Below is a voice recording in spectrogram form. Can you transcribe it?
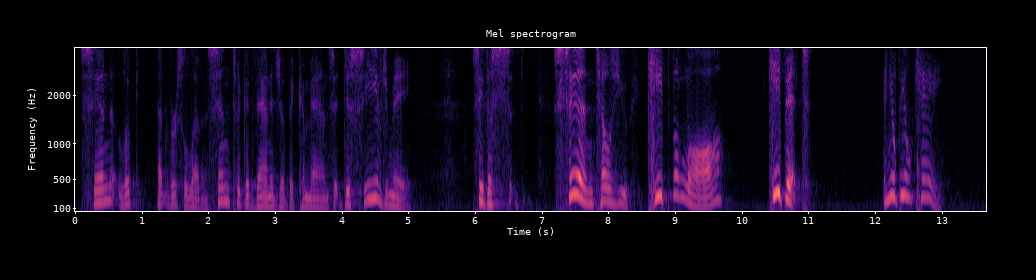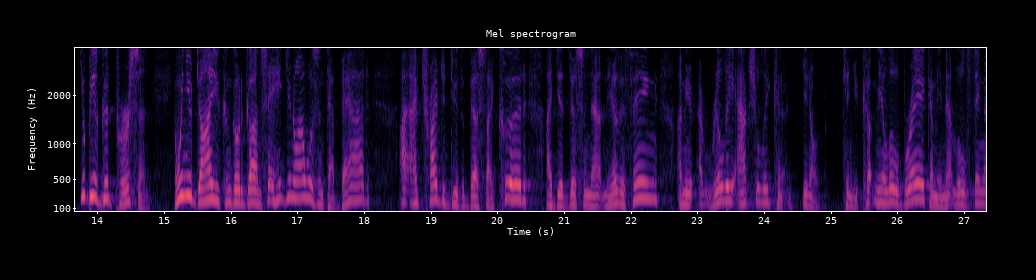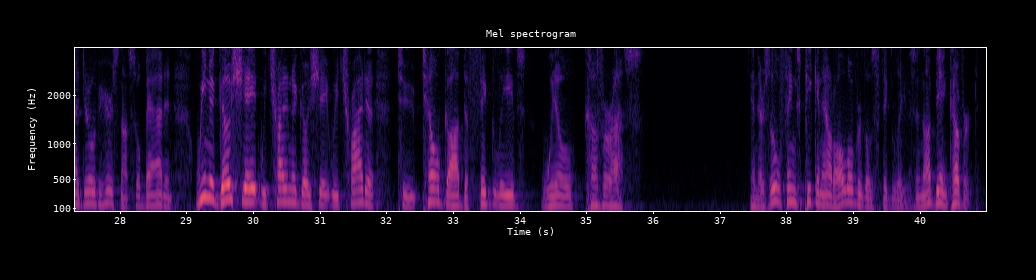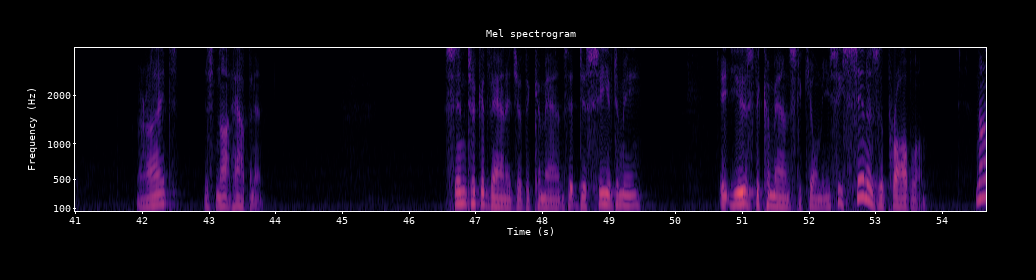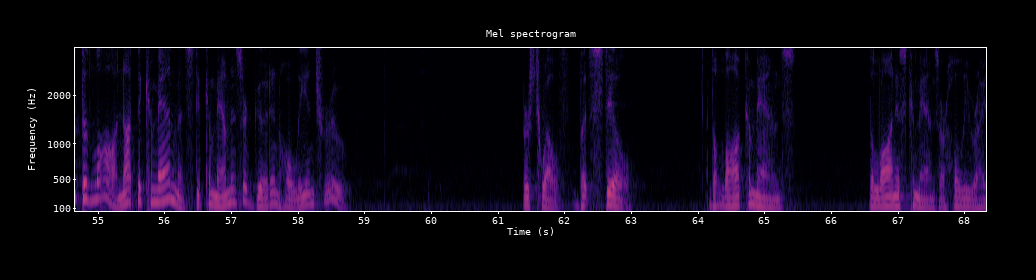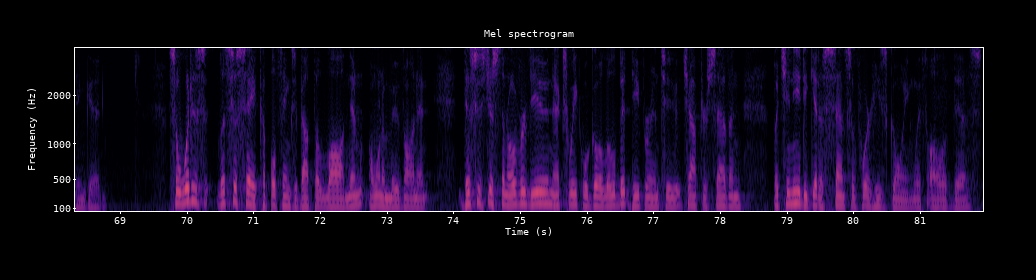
Sin, look at verse 11. Sin took advantage of the commands, it deceived me. See, the sin tells you Keep the law, keep it, and you'll be okay. You'll be a good person. And when you die, you can go to God and say, hey, you know, I wasn't that bad. I, I, tried to do the best I could. I did this and that and the other thing. I mean, really, actually, can, you know, can you cut me a little break? I mean, that little thing I did over here is not so bad. And we negotiate, we try to negotiate, we try to, to tell God the fig leaves will cover us. And there's little things peeking out all over those fig leaves and not being covered. All right? Just not happening. Sin took advantage of the commands. It deceived me. It used the commands to kill me. You see, sin is the problem, not the law, not the commandments. The commandments are good and holy and true. Verse 12, but still, the law commands the law and its commands are holy, right, and good. So, what is, let's just say a couple things about the law, and then I want to move on. And this is just an overview. Next week, we'll go a little bit deeper into chapter 7, but you need to get a sense of where he's going with all of this.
